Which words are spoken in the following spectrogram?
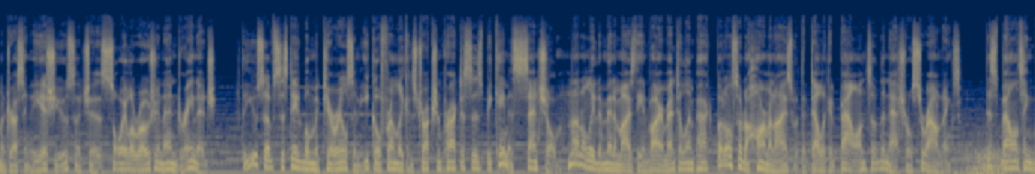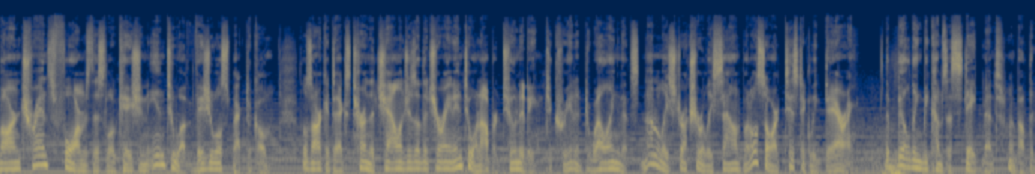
addressing the issues such as soil erosion and drainage. The use of sustainable materials and eco-friendly construction practices became essential, not only to minimize the environmental impact, but also to harmonize with the delicate balance of the natural surroundings. This balancing barn transforms this location into a visual spectacle. Those architects turn the challenges of the terrain into an opportunity to create a dwelling that's not only structurally sound, but also artistically daring. The building becomes a statement about the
